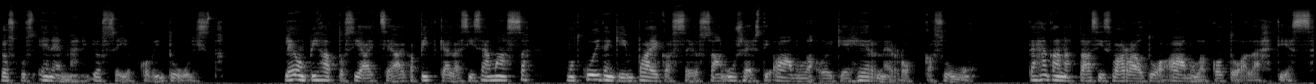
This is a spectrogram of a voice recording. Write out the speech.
joskus enemmän, jos ei ole kovin tuulista. Leon pihatto sijaitsee aika pitkällä sisämaassa, mutta kuitenkin paikassa, jossa on useasti aamulla oikein hernerokkasumu. Tähän kannattaa siis varautua aamulla kotoa lähtiessä.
